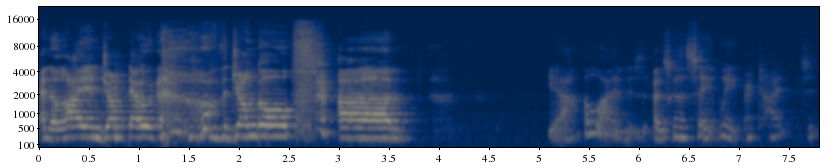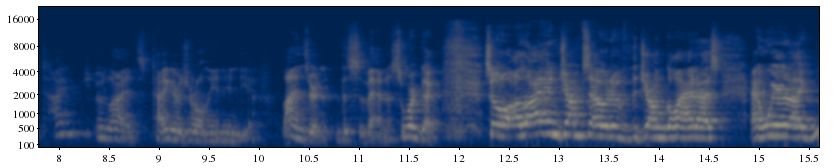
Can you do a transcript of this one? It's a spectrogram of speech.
and a lion jumped out of the jungle. Um, yeah, a lion is, I was to say, wait, are tigers, is it tigers or lions? Tigers are only in India. Lions are in the savannah, so we're good. So a lion jumps out of the jungle at us, and we're like,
